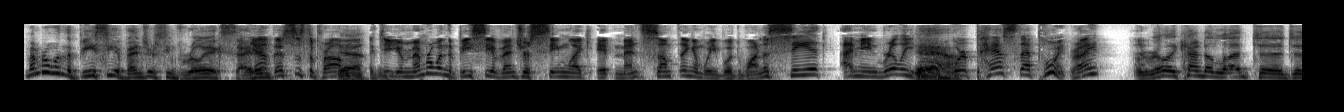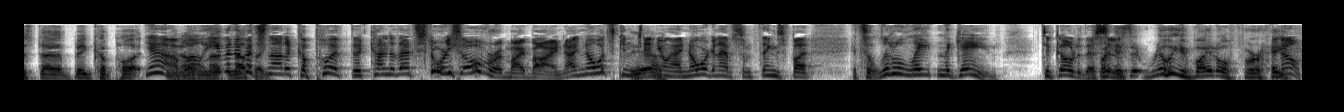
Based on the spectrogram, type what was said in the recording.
remember when the BC Avengers seemed really exciting? yeah, this is the problem. Yeah. Do you remember when the BC Avengers seemed like it meant something and we would want to see it? I mean, really, Yeah. we're past that point, right? It really kind of led to just a big kaput. Yeah, you know, well, no- even if it's not a kaput, the kind of that story's over in my mind. I know it's continuing. I know we're gonna have some things, but it's a little late in the game to go to this. But and is it really vital for a No.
